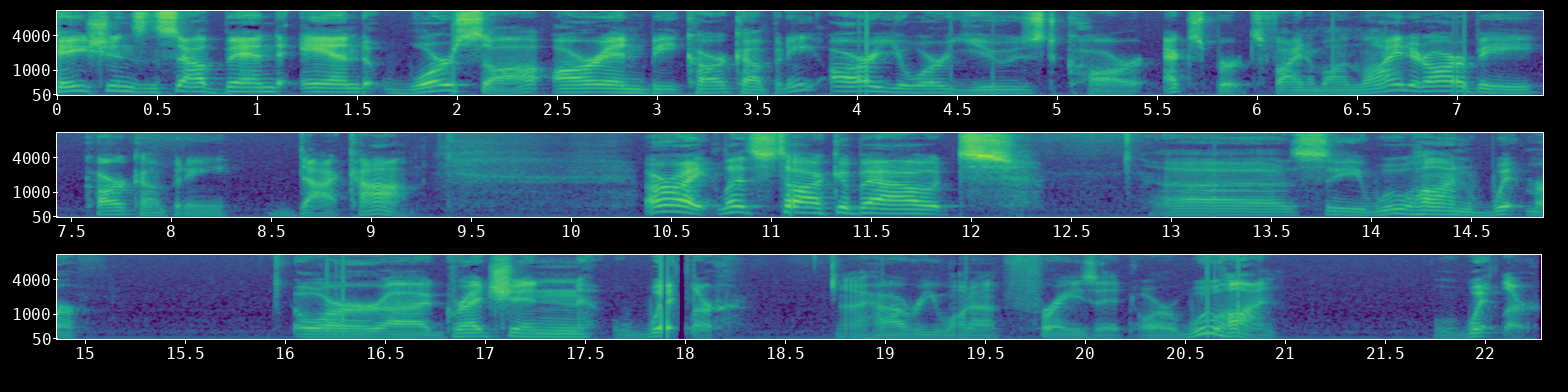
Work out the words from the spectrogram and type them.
Locations in South Bend and Warsaw, RNB Car Company are your used car experts. Find them online at rbcarcompany.com. All right, let's talk about, uh, let's see, Wuhan Whitmer or uh, Gretchen Whitler, uh, however you want to phrase it, or Wuhan Whitler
